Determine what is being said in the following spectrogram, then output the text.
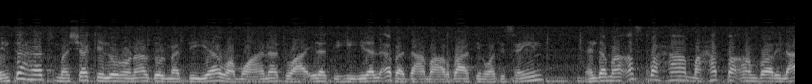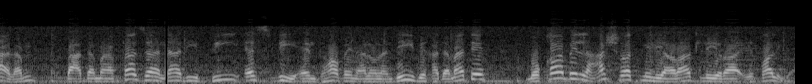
انتهت مشاكل رونالدو المادية ومعاناة عائلته إلى الأبد عام 94 عندما أصبح محط أنظار العالم بعدما فاز نادي بي إس في إندهوفن الهولندي بخدماته مقابل عشرة مليارات ليرة إيطالية.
